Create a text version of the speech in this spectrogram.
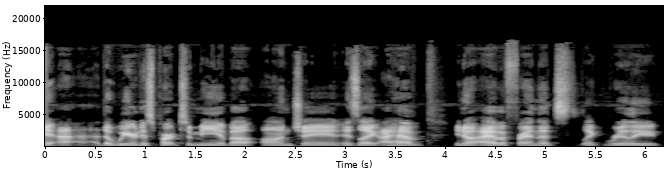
Yeah, I- the weirdest part to me about on chain is like I have, you know, I have a friend that's like really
